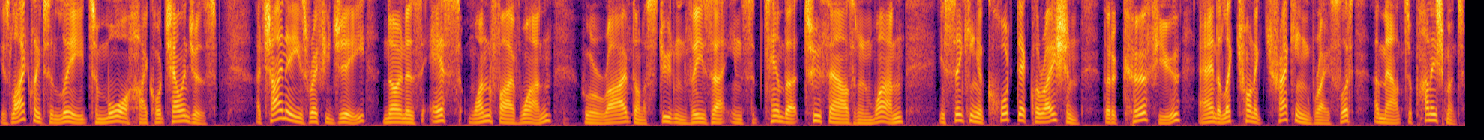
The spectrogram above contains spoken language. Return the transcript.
is likely to lead to more High Court challenges. A Chinese refugee known as S151, who arrived on a student visa in September 2001, is seeking a court declaration that a curfew and electronic tracking bracelet amount to punishment.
